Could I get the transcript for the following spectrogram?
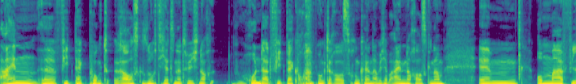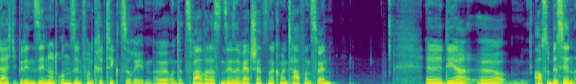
einen äh, Feedback-Punkt rausgesucht. Ich hätte natürlich noch 100 Feedback-Punkte raussuchen können, aber ich habe einen noch rausgenommen, ähm, um mal vielleicht über den Sinn und Unsinn von Kritik zu reden. Äh, und zwar war das ein sehr, sehr wertschätzender Kommentar von Sven, äh, der äh, auch so ein bisschen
